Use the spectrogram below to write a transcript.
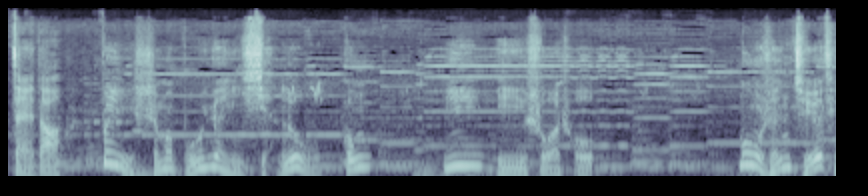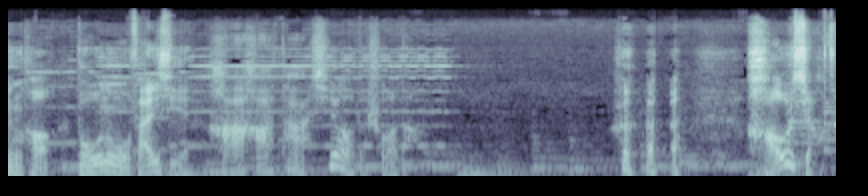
再到为什么不愿意显露武功，一一说出。穆仁杰听后不怒反喜，哈哈大笑的说道：“哈哈哈，好小子，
